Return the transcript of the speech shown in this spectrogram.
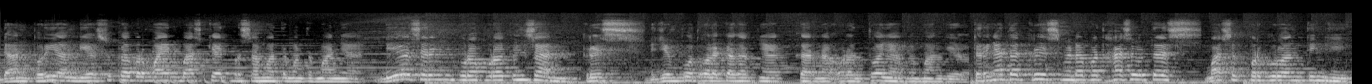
dan periang dia suka bermain basket bersama teman-temannya. Dia sering pura-pura pingsan. Chris dijemput oleh kakaknya karena orang tuanya memanggil. Ternyata Chris mendapat hasil tes masuk perguruan tinggi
